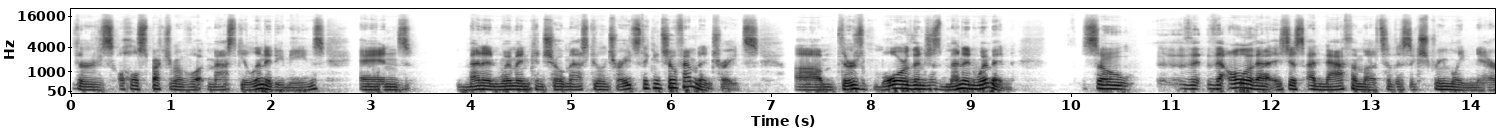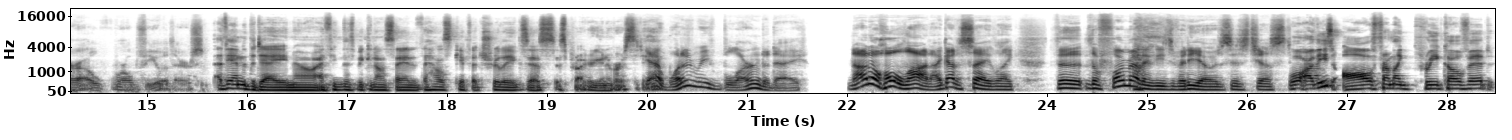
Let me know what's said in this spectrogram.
there's a whole spectrum of what masculinity means and men and women can show masculine traits they can show feminine traits um, there's more than just men and women so the, the, all of that is just anathema to this extremely narrow worldview of theirs At the end of the day, you know, I think this we can all say that the hellscape that truly exists is Prager University. yeah what did we learn today not a whole lot i gotta say like the the format of these videos is just Well, are these all from like pre-COVID?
